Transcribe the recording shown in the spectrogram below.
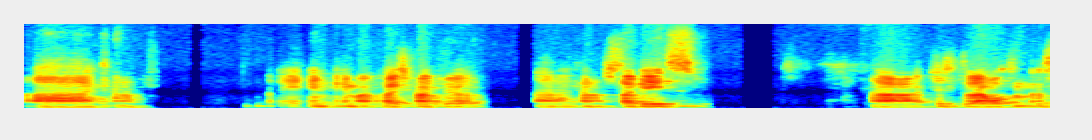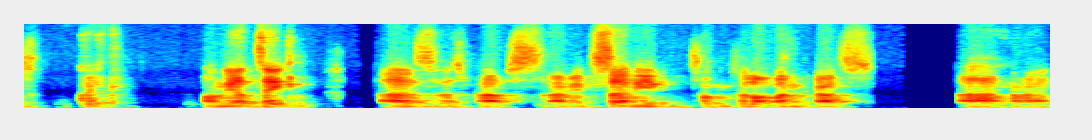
uh, kind of in, in my postgraduate uh, kind of studies, uh, just that I wasn't as quick on the uptake as, as perhaps. I mean, certainly talking to a lot of undergrads uh,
